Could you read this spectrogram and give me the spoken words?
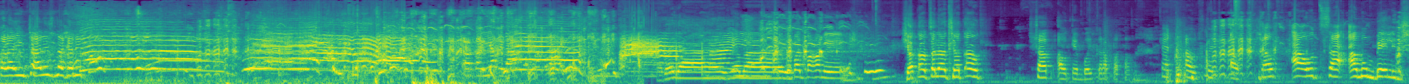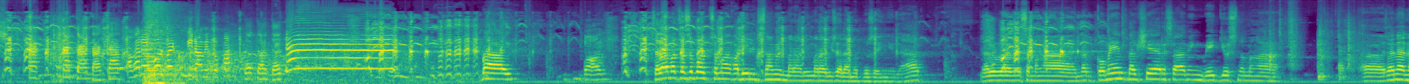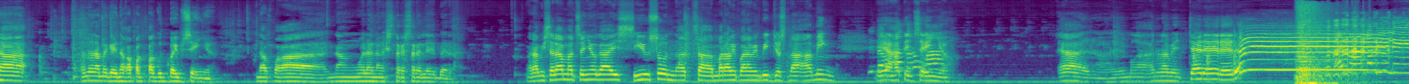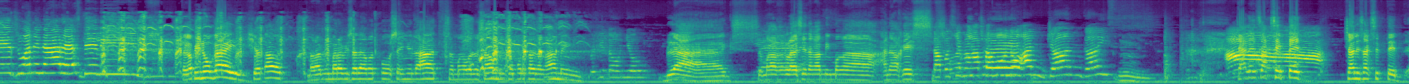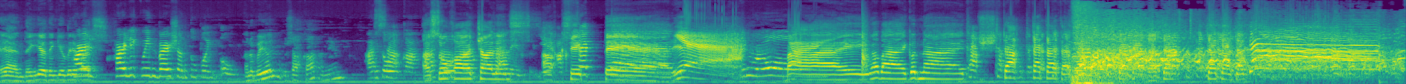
pala yung challenge na ganito. Kakayak na. Bye guys. Bye. Bye. pa kami. Shout out sa lahat. Shout out. Shout out kay Boy Karapatan. Shout out, shout out. Shout out sa among village. Ako na yung ballpen ko ginamit ko pa. Bye. Bye. Salamat sa support sa mga ka-village namin. Maraming maraming salamat po sa inyo lahat. Lalo lalo sa mga nag-comment, nag-share sa aming videos na mga uh, sana na ano namin kayo nakapagpagod vibes sa inyo. Napaka nang wala ng stress reliever. Maraming salamat sa inyo guys. See you soon at sa marami pa namin videos na aming ihahatid sa inyo. Ayan, ah, yung mga ano namin. Tadadada! Pares, Billy! Taga Pinugay, shout out. Maraming maraming salamat po sa inyo lahat sa mga walang sawang nagsuporta ng aming Pwede daw vlogs, sa mga kaklase ng aming mga anakis. Tapos yung mga pamunuan dyan, guys. Mm. Ah, Challenge accepted. Challenge accepted. Ayan, thank you, thank you very Har- much. Harley Quinn version 2.0. Ano ba yun? Osaka? Ano yun? Ahsoka. Ahsoka Challenge Yeah, accepted. accepted. Yeah! roll. Bye. Bye bye. Good night. Cha cha cha cha cha cha cha cha cha cha cha cha cha.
